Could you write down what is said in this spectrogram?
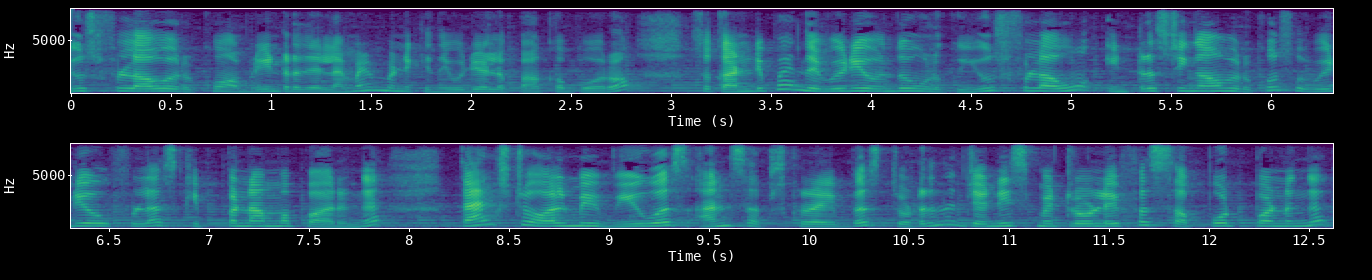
யூஸ்ஃபுல்லாகவும் இருக்கும் அப்படின்றது எல்லாமே நம்ம இன்றைக்கி இந்த வீடியோவில் பார்க்க போகிறோம் ஸோ கண்டிப்பாக இந்த வீடியோ வந்து உங்களுக்கு யூஸ்ஃபுல்லாகவும் இன்ட்ரெஸ்டிங்காகவும் இருக்கும். ஸோ வீடியோ ஃபுல்லாக ஸ்கிப் பண்ணாமல் பாருங்கள் thanks to all my viewers and subscribers தொடர்ந்து ஜென்னிஸ் மெட்ரோ லைஃபை சப்போர்ட் பண்ணுங்கள்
